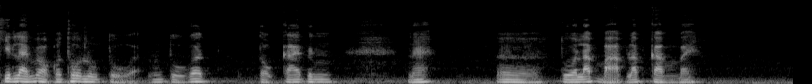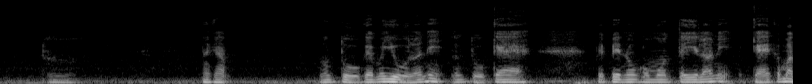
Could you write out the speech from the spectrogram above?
คิดอะไรไม่ออกก็โทษลุงตู่ลุงตู่ก็ตกกลายเป็น นะ เออ ตัวรับบาปรับกรรมไปมนะครับลุงตู่แกไม่อยู่แล้วนี่ลุงตู่แกไปเป็นองคมนตรีแล้วนี่ แกก็มา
